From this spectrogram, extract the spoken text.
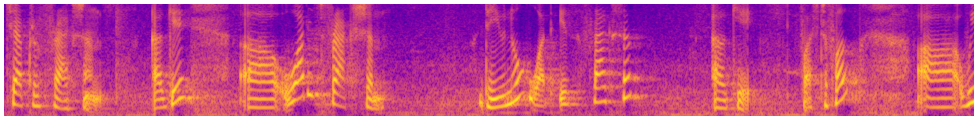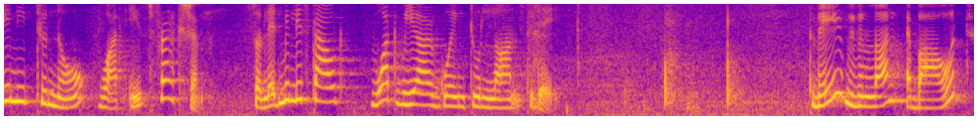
chapter fractions. Okay, uh, what is fraction? Do you know what is fraction? Okay, first of all, uh, we need to know what is fraction. So let me list out what we are going to learn today. Today we will learn about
